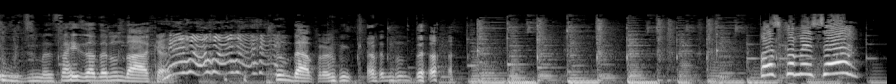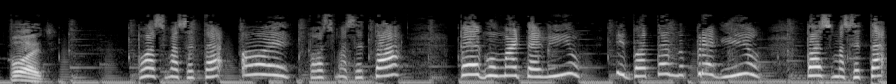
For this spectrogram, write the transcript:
Putz, mas essa risada não dá, cara. Não dá pra mim, cara, não dá. Posso começar? Pode. Posso macetar? Oi, posso macetar? Pega um martelinho e bota no preguinho. Posso macetar?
